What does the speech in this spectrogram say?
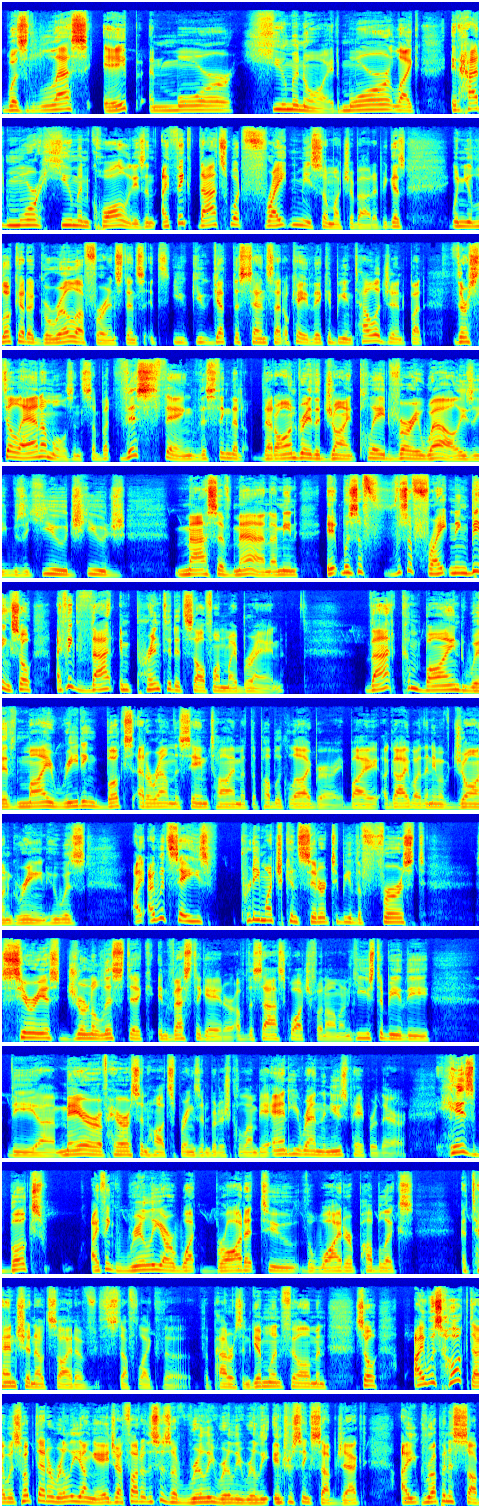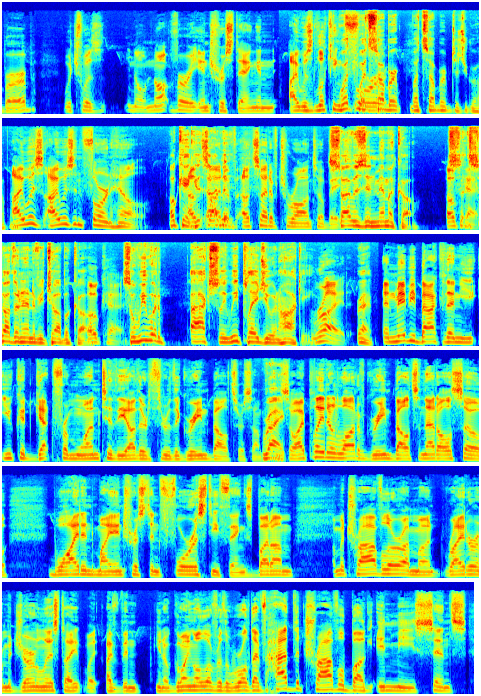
was less ape and more humanoid, more like it had more human qualities. And I think that's what frightened me so much about it because when you look at a gorilla, for instance, it's you you get the sense that okay, they could be intelligent, but they're still animals and so but this thing, this thing that that Andre the Giant played very well, he's, he was a huge, huge massive man. I mean, it was a was a frightening being. So I think that imprinted itself on my brain. That combined with my reading books at around the same time at the public library by a guy by the name of John Green, who was, I, I would say, he's pretty much considered to be the first serious journalistic investigator of the Sasquatch phenomenon. He used to be the the uh, mayor of Harrison Hot Springs in British Columbia, and he ran the newspaper there. His books, I think, really are what brought it to the wider public's attention outside of stuff like the the Patterson Gimlin film, and so I was hooked. I was hooked at a really young age. I thought oh, this is a really, really, really interesting subject. I grew up in a suburb, which was you know not very interesting, and I was looking What, for what suburb? What suburb did you grow up in? I was I was in Thornhill. Okay, outside of outside of Toronto, so. I was in Mimico, s- southern end of Etobicoke. Okay. So we would have actually we played you in hockey. Right. Right. And maybe back then you, you could get from one to the other through the green belts or something. Right. So I played a lot of green belts and that also widened my interest in foresty things. But um I'm a traveler, I'm a writer, I'm a journalist. I I've been, you know, going all over the world. I've had the travel bug in me since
